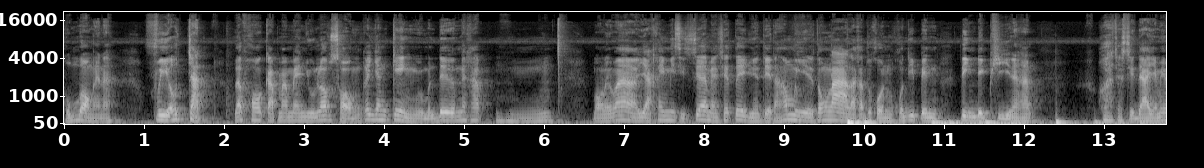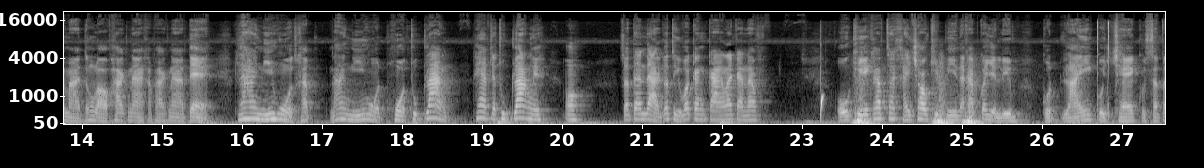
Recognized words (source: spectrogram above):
ผมบอกไงนะเฟี้ยวจัดแล้วพอกลับมาแมนยูรอบสองก็ยังเก่งอยู่เหมือนเดิมนะครับอบอกเลยว่าอยากให้มีสีเสื้อแมนเชสเตอร์ยูไนเต็ดถ้ามีต้องล่าละครับทุกคนคนที่เป็นติ่งเด็กผีนะครับ เฮ้ยแต่เสียดายยังไม่มาต้องรอภาคหน้าครับภาคหน้า แต่ร่างนี้โหดครับร่างนี้โหดโหดทุกร่าง แทบจะทุกร่างเลยอ๋อสแตนดาร์ดก็ถือว่ากลางๆแล้วกันนะโอเคครับ ถ้าใครชอบคลิปนี้นะครับ ก็อย่าลืมกดไลค์ กดแชร์ กดซับส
